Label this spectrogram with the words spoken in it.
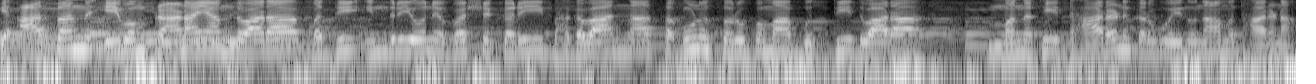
કે આસન એવં પ્રાણાયામ દ્વારા બધી ઇન્દ્રિયોને વશ કરી ભગવાનના સગુણ સ્વરૂપમાં બુદ્ધિ દ્વારા મનથી ધારણ કરવું એનું નામ ધારણા.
